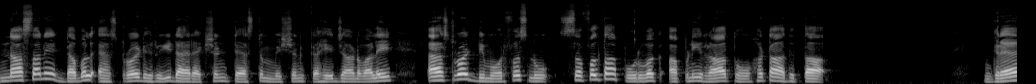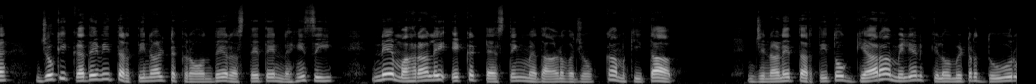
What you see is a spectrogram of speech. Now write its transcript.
ਨਾਸਾ ਨੇ double asteroid redirection test mission ਕਹੇ ਜਾਣ ਵਾਲੇ ਐਸਟਰੋਇਡ ਡਿਮੋਰਫਸ ਨੂੰ ਸਫਲਤਾਪੂਰਵਕ ਆਪਣੀ ਰਾਹ ਤੋਂ ਹਟਾ ਦਿੱਤਾ। ਗ੍ਰਹਿ ਜੋ ਕਿ ਕਦੇ ਵੀ ਧਰਤੀ ਨਾਲ ਟਕਰਾਉਣ ਦੇ ਰਸਤੇ ਤੇ ਨਹੀਂ ਸੀ ਨੇ ਮਾਹਰਾਂ ਲਈ ਇੱਕ ਟੈਸਟਿੰਗ ਮੈਦਾਨ ਵਜੋਂ ਕੰਮ ਕੀਤਾ ਜਿਨ੍ਹਾਂ ਨੇ ਧਰਤੀ ਤੋਂ 11 ਮਿਲੀਅਨ ਕਿਲੋਮੀਟਰ ਦੂਰ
